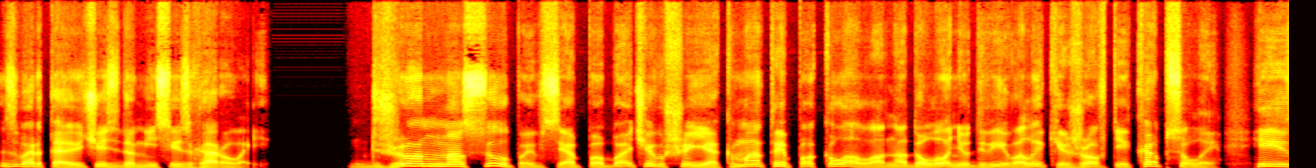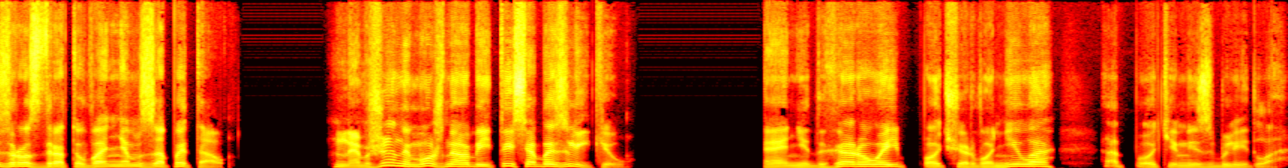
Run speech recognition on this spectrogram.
звертаючись до місіс Гаровей. Джон насупився, побачивши, як мати поклала на долоню дві великі жовті капсули і з роздратуванням запитав Невже не можна обійтися без ліків? Еніт Гаровей почервоніла, а потім і зблідла.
